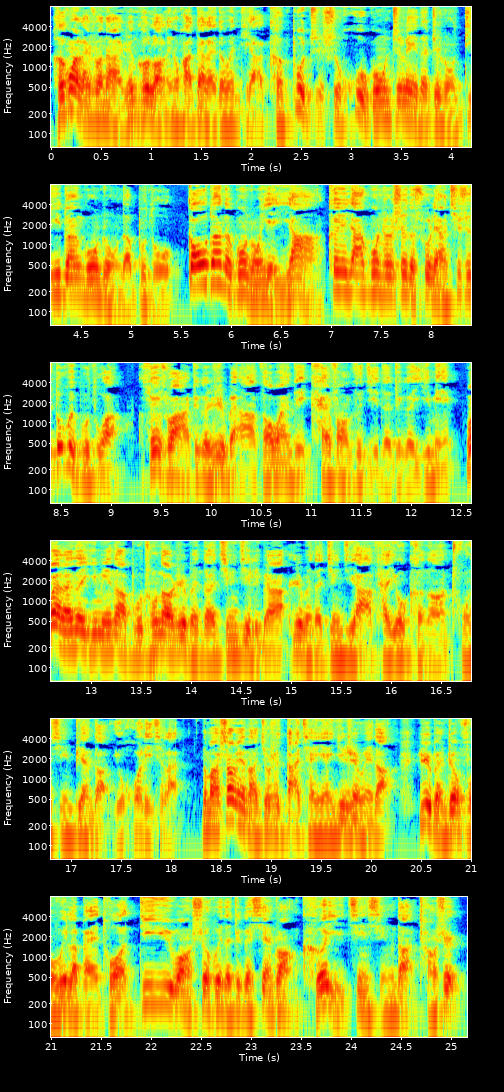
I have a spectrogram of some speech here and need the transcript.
何况来说呢，人口老龄化带来的问题啊，可不只是护工之类的这种低端工种的不足，高端的工种也一样啊。科学家、工程师的数量其实都会不足啊。所以说啊，这个日本啊，早晚得开放自己的这个移民，外来的移民呢，补充到日本的经济里边，日本的经济啊，才有可可能重新变得有活力起来。那么上面呢，就是大前研一认为的，日本政府为了摆脱低欲望社会的这个现状，可以进行的尝试。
